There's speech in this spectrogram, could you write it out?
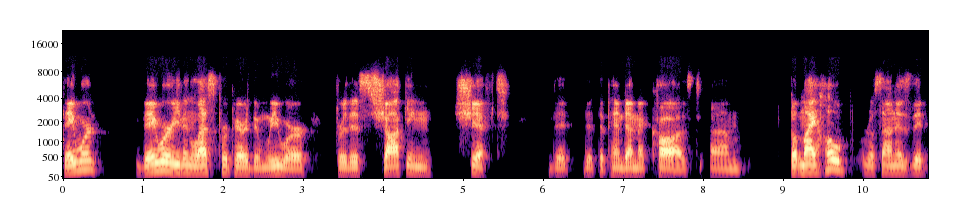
they weren't, they were even less prepared than we were for this shocking shift that, that the pandemic caused. Um, but my hope, Rosanna, is that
